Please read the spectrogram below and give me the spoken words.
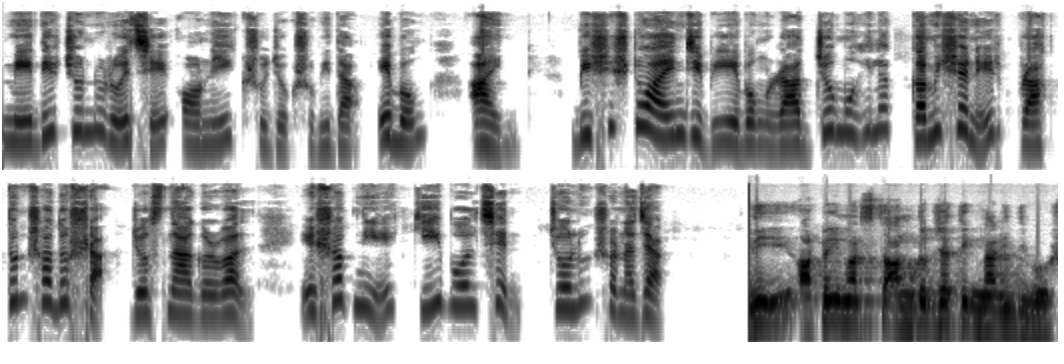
মেয়েদের জন্য রয়েছে অনেক সুযোগ সুবিধা এবং আইন। বিশিষ্ট আইনজীবী এবং রাজ্য মহিলা কমিশনের প্রাক্তন সদস্যা জ্যোৎস্না আগরওয়াল এসব নিয়ে কি বলছেন? চলুন শোনা যাক। দিদি আটই মার্চ তো আন্তর্জাতিক নারী দিবস।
